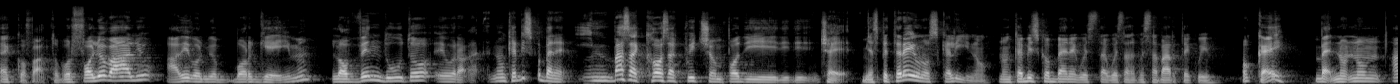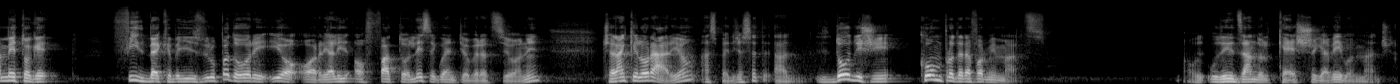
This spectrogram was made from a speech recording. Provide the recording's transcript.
Ecco fatto, portfolio value, avevo il mio board game, l'ho venduto e ora non capisco bene in base a cosa qui c'è un po' di... di, di cioè mi aspetterei uno scalino, non capisco bene questa, questa, questa parte qui. Ok, beh, non, non, ammetto che feedback per gli sviluppatori, io ho, reali- ho fatto le seguenti operazioni. C'era anche l'orario? Aspetta, 17, ah, il 12 compro Terraforming Mars, utilizzando il cash che avevo, immagino.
